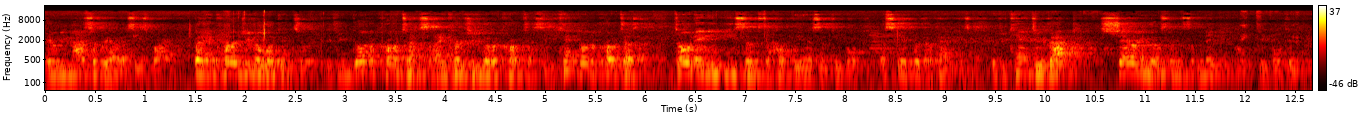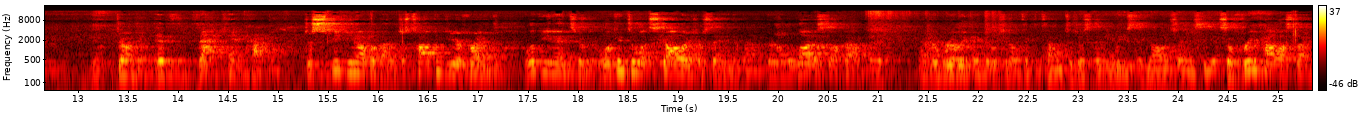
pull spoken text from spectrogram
It would be nice if we had a ceasefire, but I encourage you to look into it. If you can go to protests, I encourage you to go to protests. If you can't go to protests, donating eSIMs to help the innocent people escape with their families. If you can't do that, sharing those things so maybe people can you know, donate. If that can't happen, just speaking up about it, just talking to your friends, looking into it, look into what scholars are saying about it. There's a lot of stuff out there, and I really think that we should all take the time to just at least acknowledge that and see it. So free Palestine,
